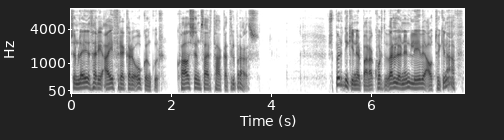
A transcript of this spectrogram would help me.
sem leiði þær í æfrekari ógöngur, hvað sem þær taka til bræðs. Spurningin er bara hvort verðlunin lifi átökin af.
